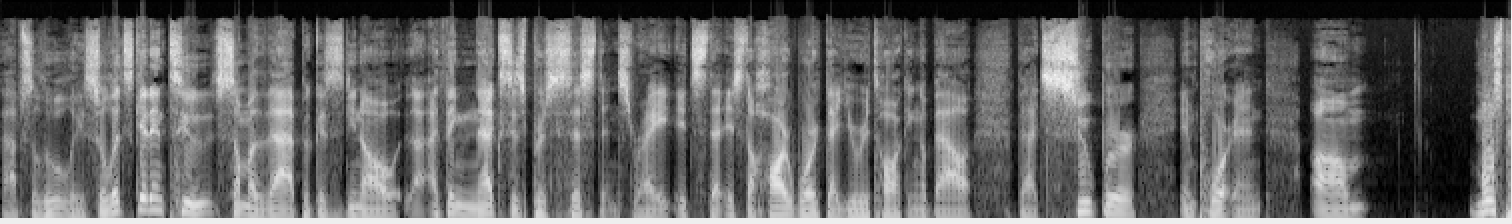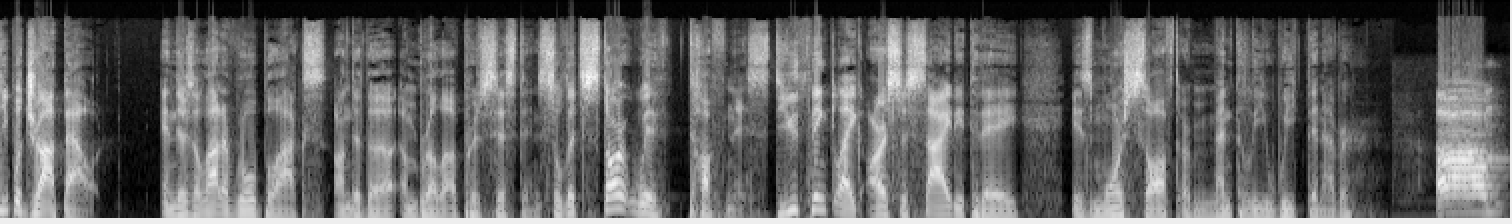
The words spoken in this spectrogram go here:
Absolutely. So let's get into some of that because you know I think next is persistence, right? It's the it's the hard work that you were talking about that's super important. Um, most people drop out and there's a lot of roadblocks under the umbrella of persistence. So let's start with toughness. Do you think like our society today is more soft or mentally weak than ever? Um,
